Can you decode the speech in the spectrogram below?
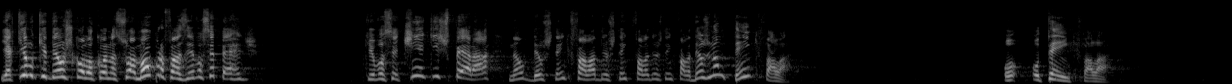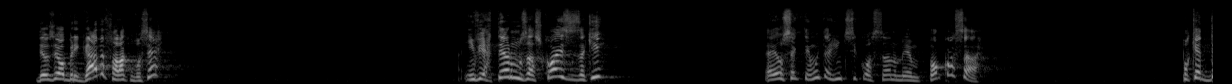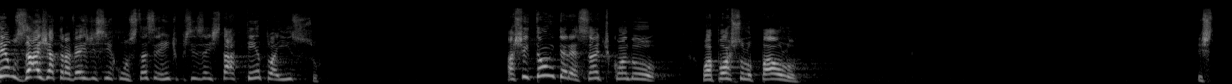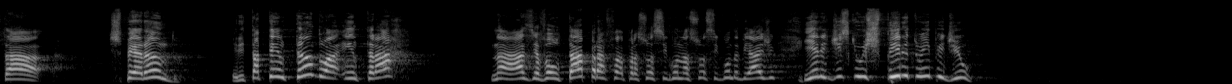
E aquilo que Deus colocou na sua mão para fazer, você perde. Porque você tinha que esperar. Não, Deus tem que falar, Deus tem que falar, Deus tem que falar. Deus não tem que falar. Ou, ou tem que falar? Deus é obrigado a falar com você? Invertermos as coisas aqui? É, eu sei que tem muita gente se coçando mesmo. Pode coçar. Porque Deus age através de circunstâncias a gente precisa estar atento a isso. Achei tão interessante quando o apóstolo Paulo está esperando, ele está tentando entrar na Ásia, voltar para a sua segunda, sua segunda viagem, e ele diz que o Espírito o impediu.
